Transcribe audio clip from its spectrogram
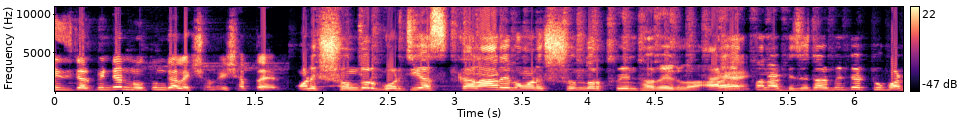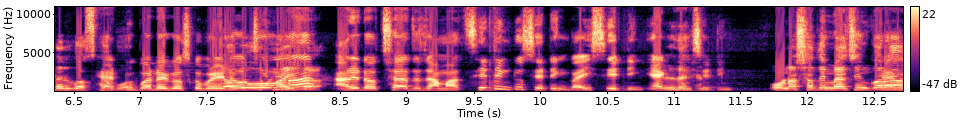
ডিজিটাল প্রিন্টের নতুন কালেকশন এই সপ্তাহের। অনেক সুন্দর গর্জিয়াস কালার এবং অনেক সুন্দর প্রিন্ট হবে এগুলো। আর। এক পানা ডিজিটাল প্রিন্টের টু পার্টের হ্যাঁ কাপড় টু পার্টের গজ কভার এটা হচ্ছে। আর এটা হচ্ছে জামা সেটিং টু সেটিং ভাই সেটিং একদম সেটিং ওনার সাথে ম্যাচিং করা হ্যাঁ,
